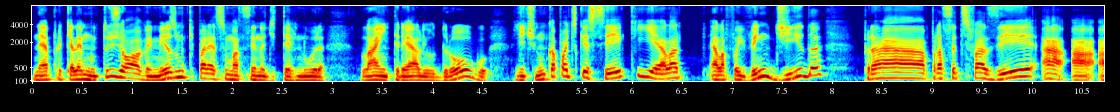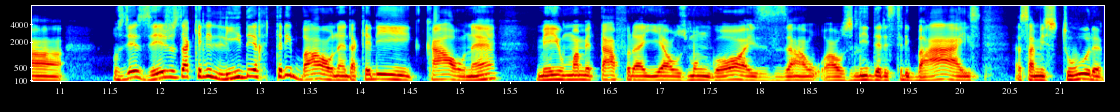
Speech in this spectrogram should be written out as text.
né? Porque ela é muito jovem, mesmo que pareça uma cena de ternura lá entre ela e o Drogo, a gente nunca pode esquecer que ela, ela foi vendida para satisfazer a, a, a, os desejos daquele líder tribal, né? Daquele Cal, né? Meio uma metáfora aí aos mongóis, ao, aos líderes tribais, essa mistura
